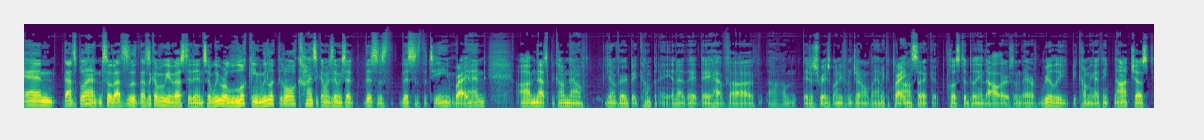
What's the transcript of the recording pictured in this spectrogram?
And that's Blend. So that's a, that's a company we invested in. So we were looking, we looked at all kinds of companies, and we said, "This is this is the team." Right. And um, that's become now, you know, a very big company, and uh, they they have uh, um, they just raised money from General Atlantic and Right. At close to a billion dollars, and they're really becoming, I think, not just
